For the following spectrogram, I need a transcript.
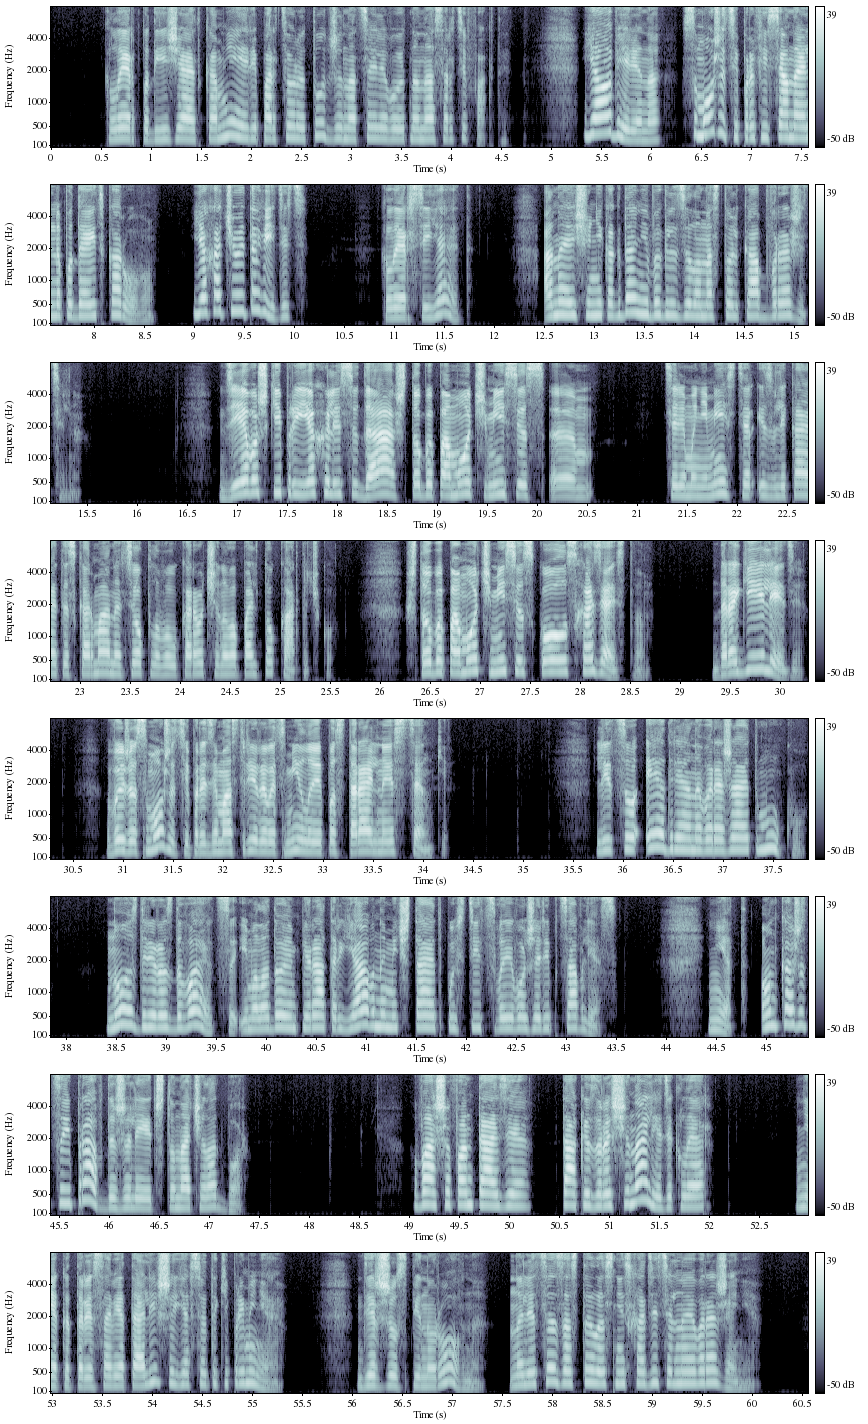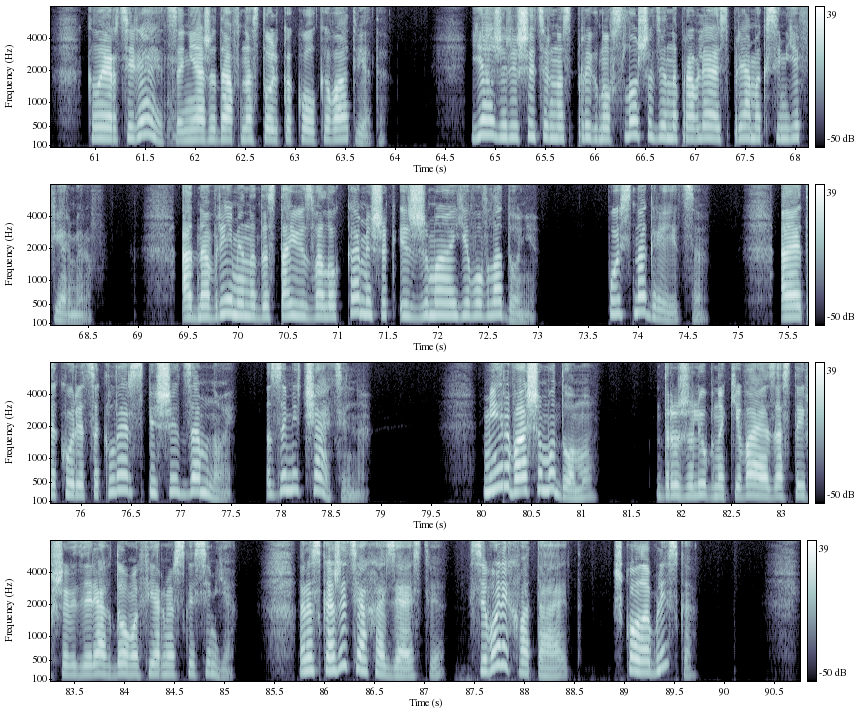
Клэр подъезжает ко мне, и репортеры тут же нацеливают на нас артефакты. «Я уверена, сможете профессионально подоить корову. Я хочу это видеть». Клэр сияет. Она еще никогда не выглядела настолько обворожительно. Девушки приехали сюда, чтобы помочь миссис... Эм... Церемонимейстер извлекает из кармана теплого укороченного пальто карточку. «Чтобы помочь миссис Коул с хозяйством. Дорогие леди, вы же сможете продемонстрировать милые пасторальные сценки?» Лицо Эдриана выражает муку. Ноздри раздуваются, и молодой император явно мечтает пустить своего жеребца в лес. Нет, он, кажется, и правда жалеет, что начал отбор. «Ваша фантазия так извращена, леди Клэр?» Некоторые советы Алиши я все таки применяю. Держу спину ровно, на лице застыло снисходительное выражение. Клэр теряется, не ожидав настолько колкого ответа. Я же, решительно спрыгнув с лошади, направляюсь прямо к семье фермеров. Одновременно достаю из волок камешек и сжимаю его в ладони. Пусть нагреется. А эта курица Клэр спешит за мной. Замечательно. «Мир вашему дому», — дружелюбно кивая застывшей в дверях дома фермерской семье. «Расскажите о хозяйстве. Всего ли хватает? Школа близко?»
